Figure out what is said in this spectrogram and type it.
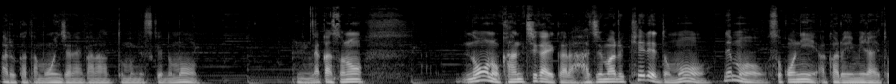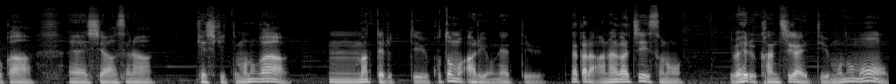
ある方も多いんじゃないかなと思うんですけれども、うん、だからその脳の勘違いから始まるけれどもでもそこに明るい未来とか、えー、幸せな景色ってものがうん待ってるっていうこともあるよねっていう。だからあながちそのいわゆる勘違いっていうものも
